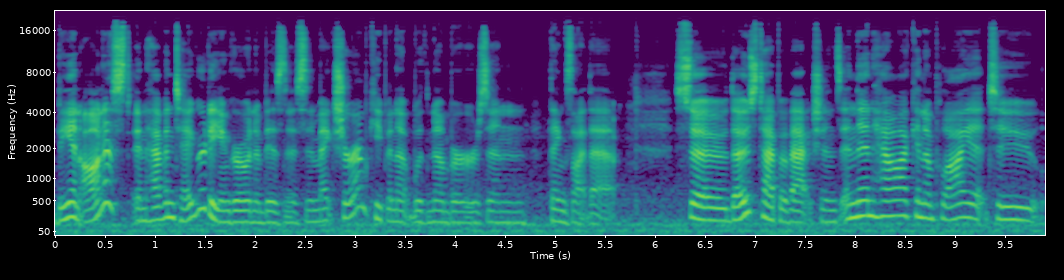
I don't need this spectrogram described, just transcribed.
being honest and have integrity in growing a business and make sure i'm keeping up with numbers and things like that. So those type of actions and then how i can apply it to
